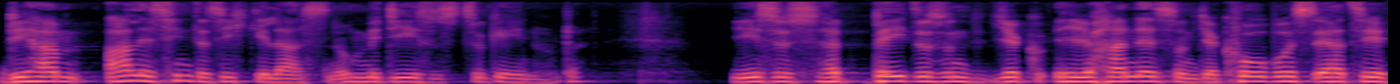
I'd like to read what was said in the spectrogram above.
Die haben alles hinter sich gelassen, um mit Jesus zu gehen, oder? Jesus hat Petrus und Johannes und Jakobus, er hat sie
